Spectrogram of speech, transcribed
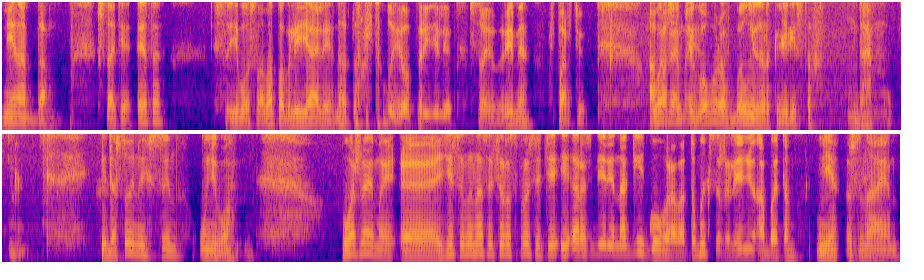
не отдам. Кстати, это его слова повлияли на то, чтобы его приняли в свое время в партию. А Уважаемые... по сути, Говоров был из артиллеристов. Да. И достойный сын у него. Уважаемый, э, если вы нас еще раз спросите и о размере ноги Говорова, то мы, к сожалению, об этом не знаем.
